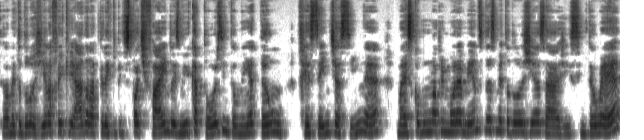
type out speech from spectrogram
Então a metodologia ela foi criada lá pela equipe do Spotify em 2014, então nem é tão recente assim, né? Mas como um aprimoramento das metodologias ágeis. Então é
